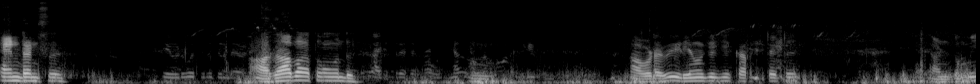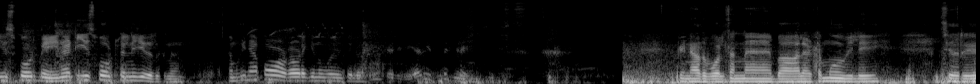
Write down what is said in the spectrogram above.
എൻട്രൻസ് അതാ ഭാഗത്ത് പോകുന്നുണ്ട് അവിടെ വീഡിയോ നോക്കി കറക്റ്റായിട്ട് രണ്ടും ഈ സ്പോട്ട് മെയിനായിട്ട് ഈ സ്പോട്ടിൽ തന്നെ ചെയ്തെടുക്കുന്നത് നമുക്ക് ഞാൻ അപ്പോൾ അവിടെ പോയി പോയിക്കല്ലോ പിന്നെ അതുപോലെ തന്നെ ബാലേട്ട മൂവിയിൽ ചെറിയ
